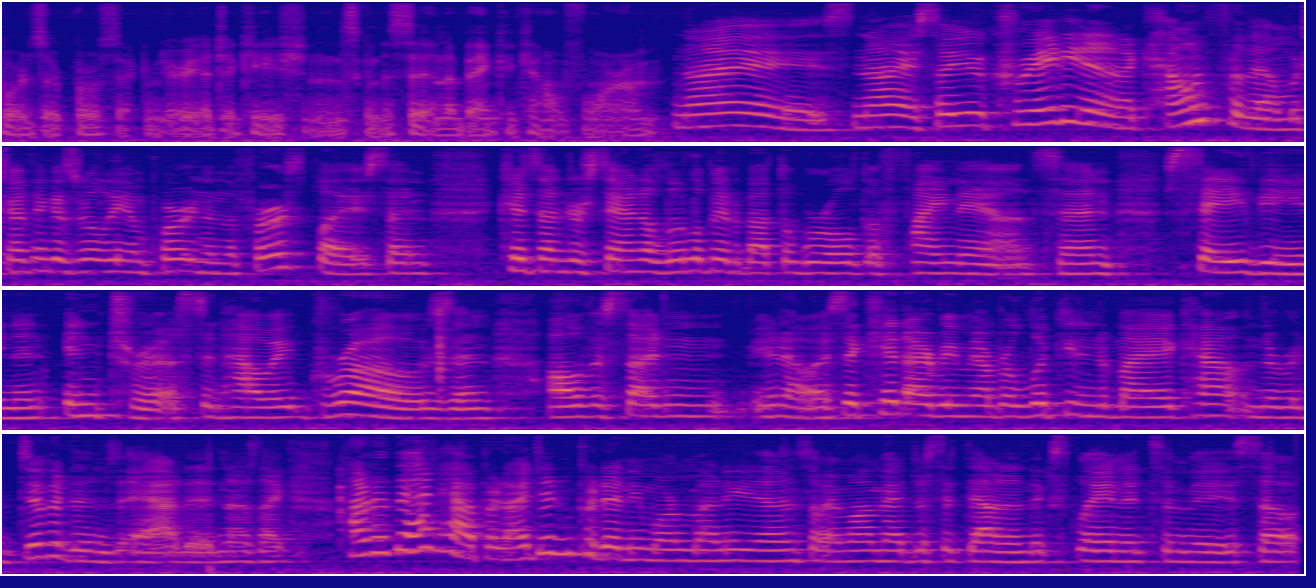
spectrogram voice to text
towards their post-secondary education. It's going to sit in a bank account for them. Nice, nice. So you're creating an account for them, which I think is really important in the first place. And kids understand a little bit about the world of finance and saving and interest and how it grows. And all of a sudden, you know, as a kid, I remember looking into my account and there were dividends added. And I was like, how did that happen? I didn't put any more money in. So my mom had to sit down and explain it to me. So,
